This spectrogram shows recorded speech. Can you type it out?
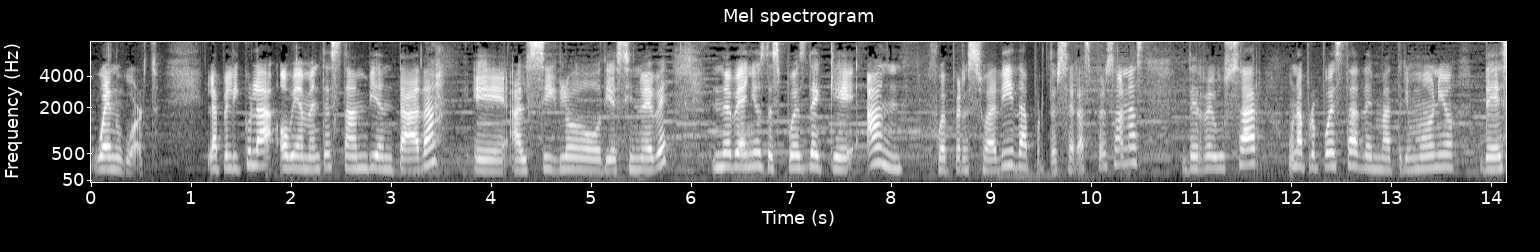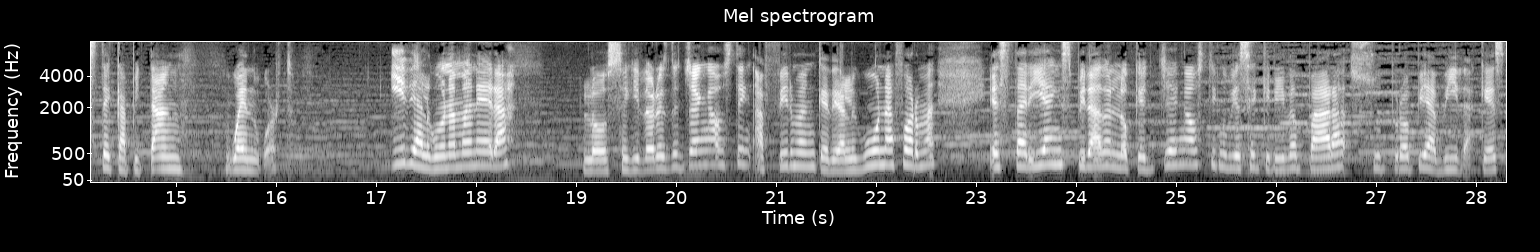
Wentworth. La película obviamente está ambientada eh, al siglo XIX, nueve años después de que Anne fue persuadida por terceras personas de rehusar una propuesta de matrimonio de este capitán Wentworth. Y de alguna manera los seguidores de Jane Austen afirman que de alguna forma estaría inspirado en lo que Jane Austen hubiese querido para su propia vida, que es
